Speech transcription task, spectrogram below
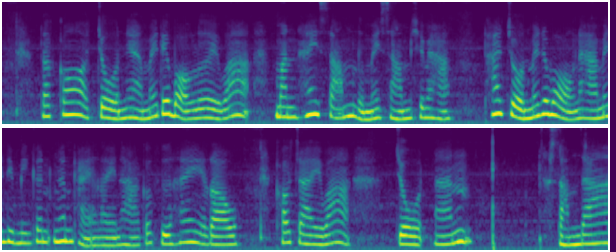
9 แล้วก็โจทย์เนี่ยไม่ได้บอกเลยว่ามันให้ซ้ำหรือไม่ซ้ำใช่ไหมคะ ถ้าโจทย์ไม่ได้บอกนะคะ ไม่ได้มีเงื่อนไขอะไรนะคะ ก็คือให้เราเข้าใจว่าโจทย์นั้นซ้ำได้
